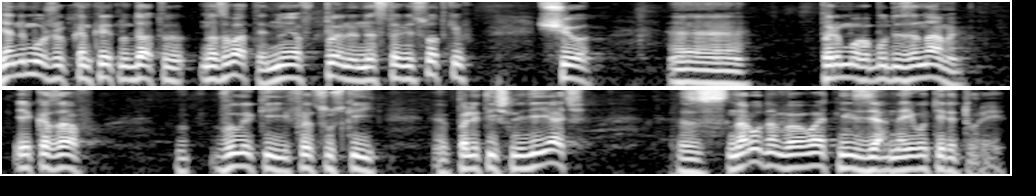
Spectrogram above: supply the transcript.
я не можу конкретну дату назвати, але я впевнений на 100%, що е, перемога буде за нами. Як казав великий французький е, політичний діяч, з народом воювати можна на його території.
